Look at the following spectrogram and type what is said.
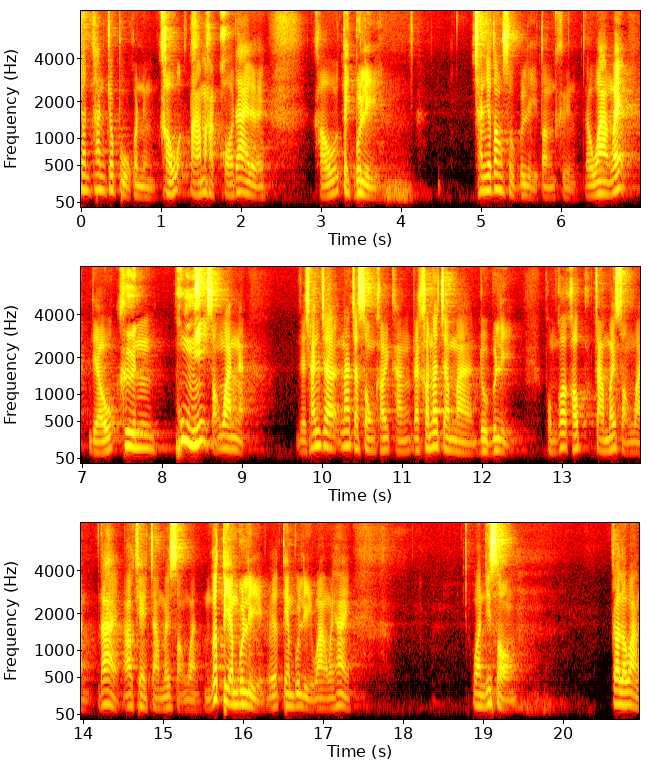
จ้าท่านเจ้าปู่คนหนึ่งเขาตามมาหักคอได้เลย เขาติดบุหรี่ ฉันจะต้องสูบบุหรี่ตอนคืนเดี๋ยววางไว้ เดี๋ยวคืนพรุ่งนี้สองวันเนี่ยเดี๋ยวฉันจะน่าจะส่งเขาอีกครั้งแต่เขาน่าจะมาดูบุหรี่ ผมก็เขาจำไว้สองวันได้โอเคจำไว้สองวันผมก็เตรียมบุหรี่เดี๋ยวเตรียมบุหรี่วางไว้ให้ วันที่สองก็ระหว่าง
